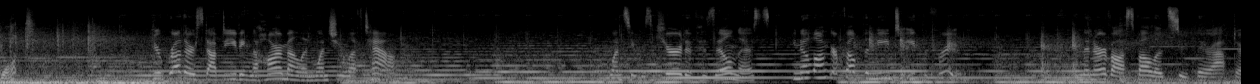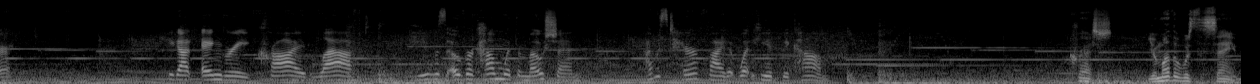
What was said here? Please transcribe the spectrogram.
What? Your brother stopped eating the harmelon once you left town. Once he was cured of his illness, he no longer felt the need to eat the fruit. And the Nervos followed suit thereafter. He got angry, cried, laughed. He was overcome with emotion. I was terrified at what he had become. Cress, your mother was the same.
